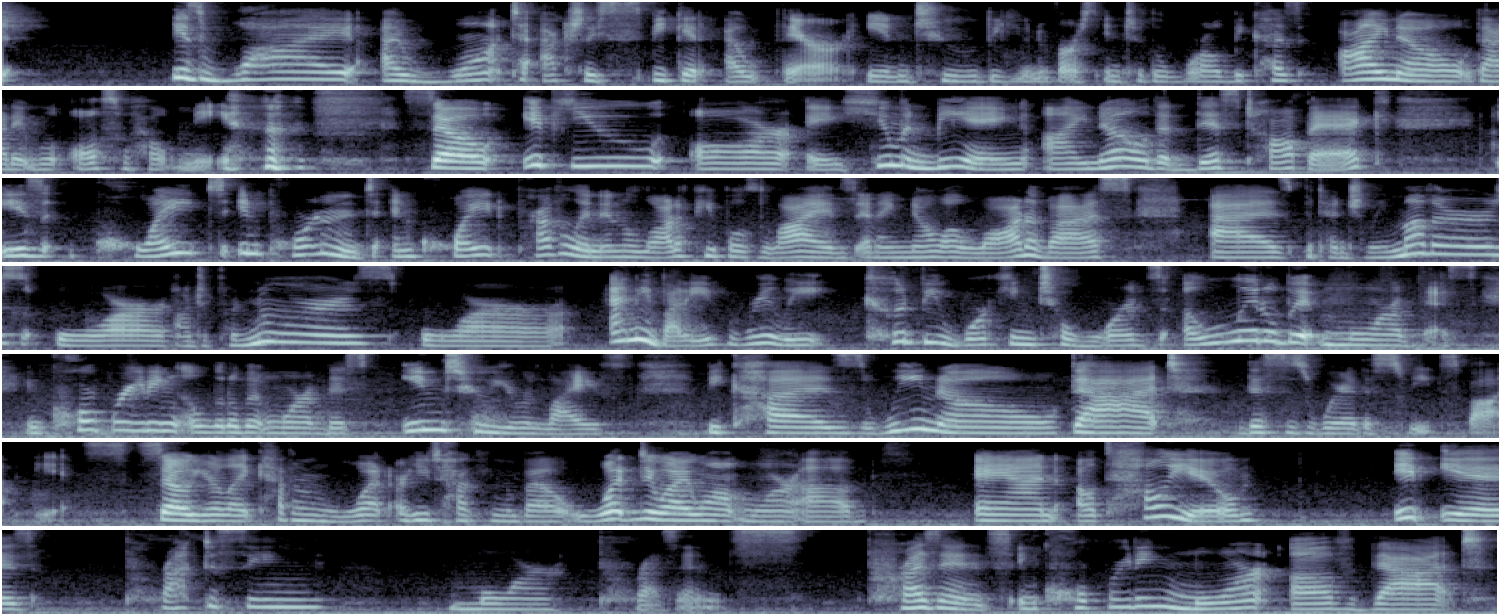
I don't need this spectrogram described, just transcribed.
is why I want to actually speak it out there into the universe, into the world, because I know that it will also help me. so, if you are a human being, I know that this topic is quite important and quite prevalent in a lot of people's lives. And I know a lot of us, as potentially mothers or entrepreneurs or anybody really, could be working towards a little bit more of this, incorporating a little bit more of this into your life because we know that this is where the sweet spot is. So you're like, Katherine, what are you talking about? What do I want more of? And I'll tell you, it is practicing more presence. Presence, incorporating more of that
